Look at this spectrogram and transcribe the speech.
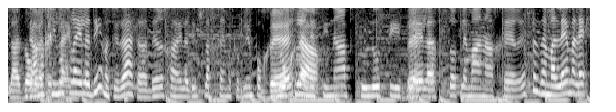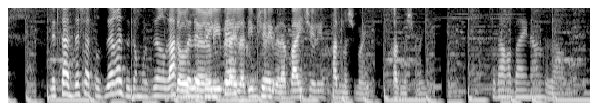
לעזור גם ולתת החינוך להם. לילדים, את יודעת, על הדרך הילדים שלך הם מקבלים פה בטח. חינוך לנתינה אבסולוטית, לעשות למען האחר. יש לזה מלא מלא. לצד זה שאת עוזרת, זה גם עוזר לך זה ולביתך. עוזר לי ולילדים שלי ולבית שלי, חד משמעית. חד משמעית. תודה רבה, עינב. תודה רבה.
